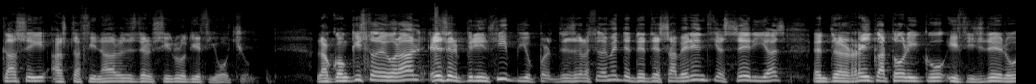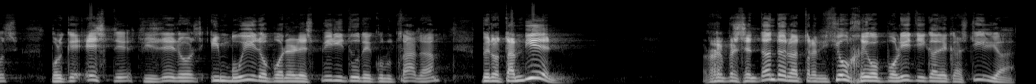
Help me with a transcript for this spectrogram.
casi hasta finales del siglo XVIII. La conquista de Orán es el principio, desgraciadamente, de desavenencias serias entre el rey católico y Cisneros, porque este, Cisneros, imbuido por el espíritu de cruzada, pero también representante de la tradición geopolítica de Castilla,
